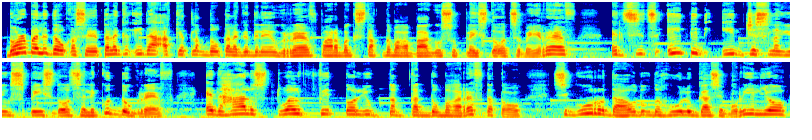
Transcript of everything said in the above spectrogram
Normally daw kasi talagang inaakit lang daw talaga nila yung ref para mag-stock ng mga bagong supplies doon sa may ref and since 18 inches lang yung space doon sa likod ng ref and halos 12 feet tall yung tangkad ng mga ref na to, siguro daw nung nahulog nga si Murillo,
